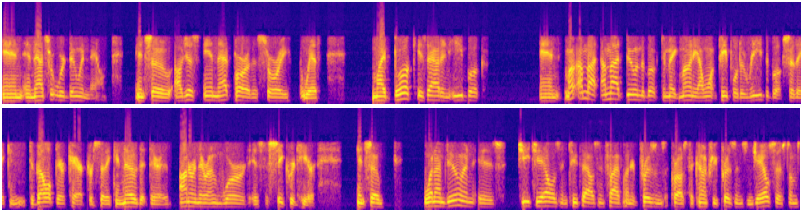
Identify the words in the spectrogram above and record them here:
and and that's what we're doing now. And so I'll just end that part of the story with my book is out in ebook and I'm not I'm not doing the book to make money. I want people to read the book so they can develop their character, so they can know that they're honoring their own word is the secret here. And so, what I'm doing is GTL is in 2,500 prisons across the country, prisons and jail systems,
